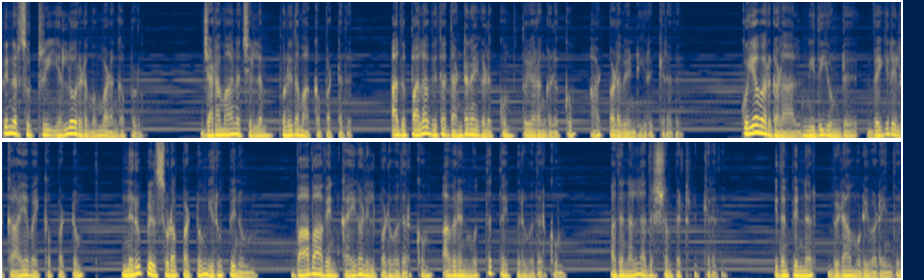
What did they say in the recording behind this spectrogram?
பின்னர் சுற்றி எல்லோரிடமும் வழங்கப்படும். ஜடமான சில்லம் புனிதமாக்கப்பட்டது. அது பலவித தண்டனைகளுக்கும் துயரங்களுக்கும் ஆட்பட வேண்டியிருக்கிறது. குயவர்களால் மிதியுண்டு வெயிலில் காய வைக்கப்பட்டும் நெருப்பில் சுடப்பட்டும் இருப்பினும் பாபாவின் கைகளில் படுவதற்கும் அவரின் முத்தத்தை பெறுவதற்கும் அது நல்ல அதிர்ஷ்டம் பெற்றிருக்கிறது. இதன் பின்னர் விழா முடிவடைந்து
